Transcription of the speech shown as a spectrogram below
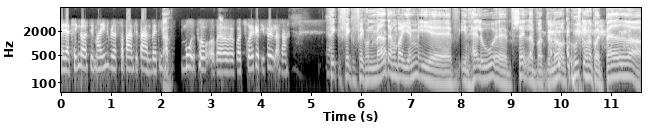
men jeg tænker også, det er meget individuelt fra barn til barn, hvad de ja. har mod på, og hvor, hvor trygge de føler sig. Fik, fik, fik hun mad, da hun var hjemme i, øh, i en halv uge øh, selv? Og hvor det nå, husker hun at gå i bad og,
